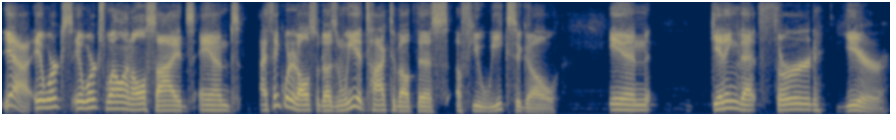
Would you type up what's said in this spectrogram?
Yeah, it works. It works well on all sides, and I think what it also does, and we had talked about this a few weeks ago, in getting that third year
